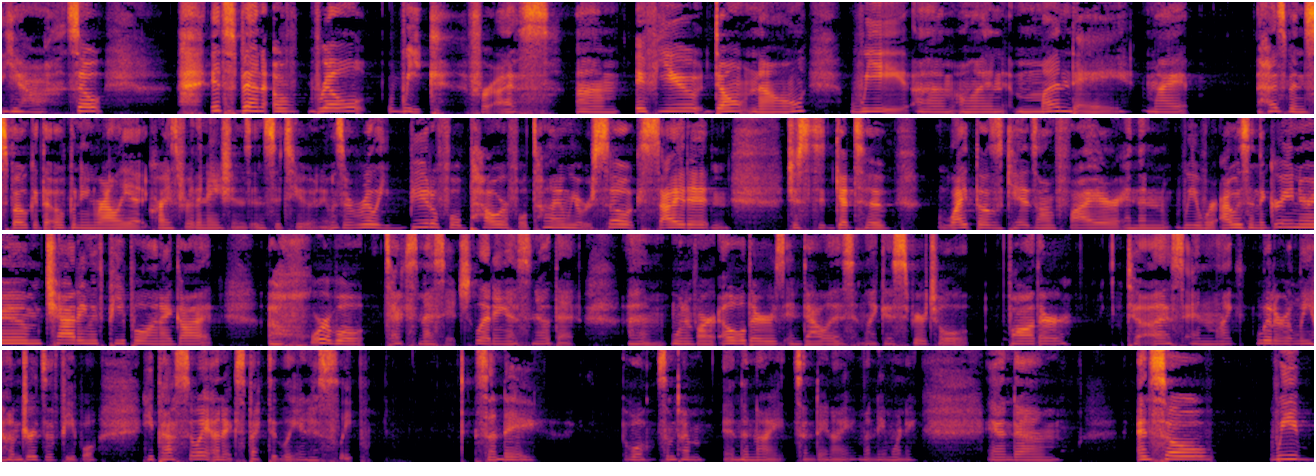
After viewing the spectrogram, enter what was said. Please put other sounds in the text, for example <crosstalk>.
yeah. So <sighs> it's been a real week for us. Um, if you don't know, we um, on Monday, my husband spoke at the opening rally at Christ for the Nations Institute, and it was a really beautiful, powerful time. We were so excited and just to get to light those kids on fire and then we were I was in the green room chatting with people and I got a horrible text message letting us know that um, one of our elders in Dallas and like a spiritual father to us and like literally hundreds of people. He passed away unexpectedly in his sleep. Sunday, well, sometime in the night, Sunday night, Monday morning. And um and so we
